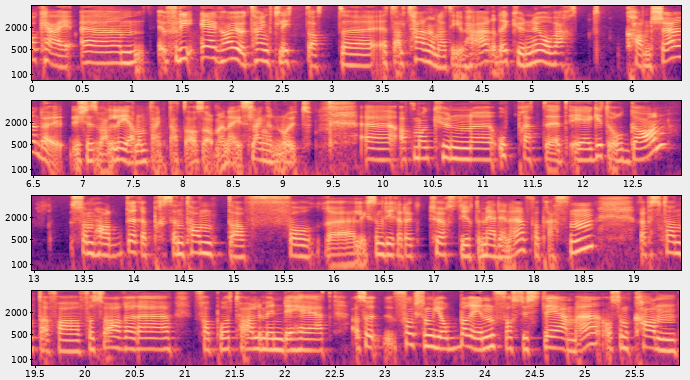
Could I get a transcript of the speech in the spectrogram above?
Ok, um, fordi jeg har jo tenkt litt at uh, et alternativ her, det kunne jo vært kanskje, det er ikke så veldig gjennomtenkt dette, altså, men jeg slenger det nå ut, eh, at man kunne opprette et eget organ som hadde representanter for eh, liksom, de redaktørstyrte mediene, for pressen. Representanter fra forsvarere, fra påtalemyndighet. Altså folk som jobber innenfor systemet, og som kan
